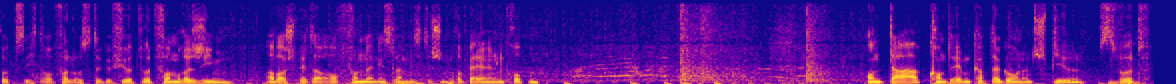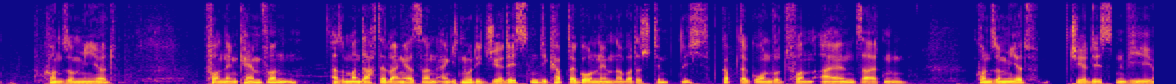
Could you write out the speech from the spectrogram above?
Rücksicht auf Verluste geführt wird vom Regime, aber später auch von den islamistischen Rebellengruppen. Und da kommt eben Captagon ins Spiel. Es wird konsumiert von den Kämpfern. Also man dachte lange, es sind eigentlich nur die Dschihadisten, die Captagon nehmen, aber das stimmt nicht. Captagon wird von allen Seiten konsumiert. Dschihadisten wie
